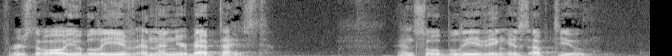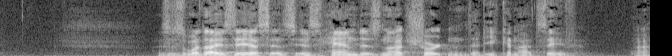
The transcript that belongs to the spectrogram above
First of all, you believe, and then you're baptized. And so believing is up to you. This is what Isaiah says His hand is not shortened that he cannot save. Huh?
